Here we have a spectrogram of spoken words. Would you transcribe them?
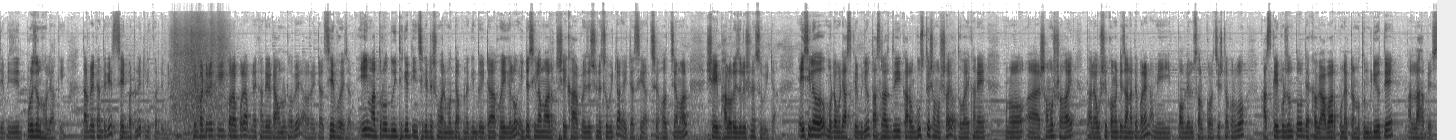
জেপিজির প্রয়োজন হলে আর কি। তারপর এখান থেকে সেভ বাটনে ক্লিক করে দেবেন। সেভ বাটনে ক্লিক করার পরে আপনার এখান থেকে ডাউনলোড হবে আর এটা সেভ হয়ে যাবে। এই মাত্র দুই থেকে তিন সেকেন্ডের সময়ের মধ্যে আপনার কিন্তু এটা হয়ে গেল। এটা ছিল আমার সেই খারাপ রেজলিউশনের ছবিটা আর এটা সে আছে, হচ্ছে আমার সেই ভালো রেজলিউশনের ছবিটা। এই ছিল মোটামুটি আজকের ভিডিও তাছাড়া যদি কারও বুঝতে সমস্যা হয় অথবা এখানে কোনো সমস্যা হয়, তাহলে অবশ্যই কমেন্টে জানাতে পারেন। আমি প্রবলেম সলভ করার চেষ্টা করব। আজকে এই পর্যন্ত দেখা হবে আবার কোনো একটা নতুন ভিডিওতে আল্লাহ হাফেজ।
